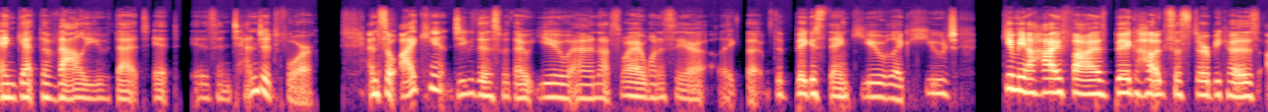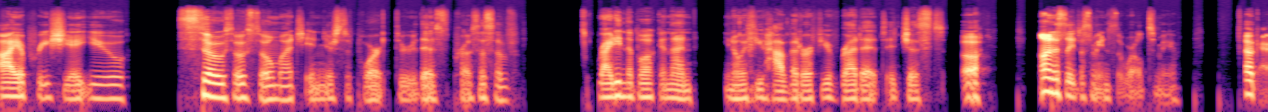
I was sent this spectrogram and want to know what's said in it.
and get the value that it is intended for. And so I can't do this without you. And that's why I want to say, uh, like, the, the biggest thank you, like, huge, give me a high five, big hug, sister, because I appreciate you so, so, so much in your support through this process of writing the book. And then, you know, if you have it or if you've read it, it just, honestly, it just means the world to me. Okay.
